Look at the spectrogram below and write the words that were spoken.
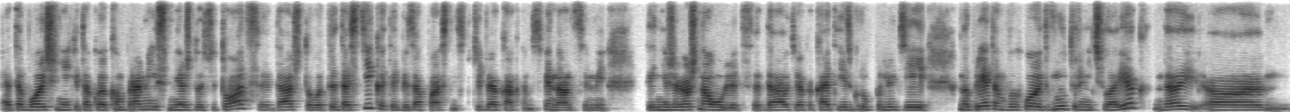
это больше некий такой компромисс между ситуацией, да, что вот ты достиг этой безопасности, у тебя как там с финансами, ты не живешь на улице, да, у тебя какая-то есть группа людей, но при этом выходит внутренний человек, да, и, э,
